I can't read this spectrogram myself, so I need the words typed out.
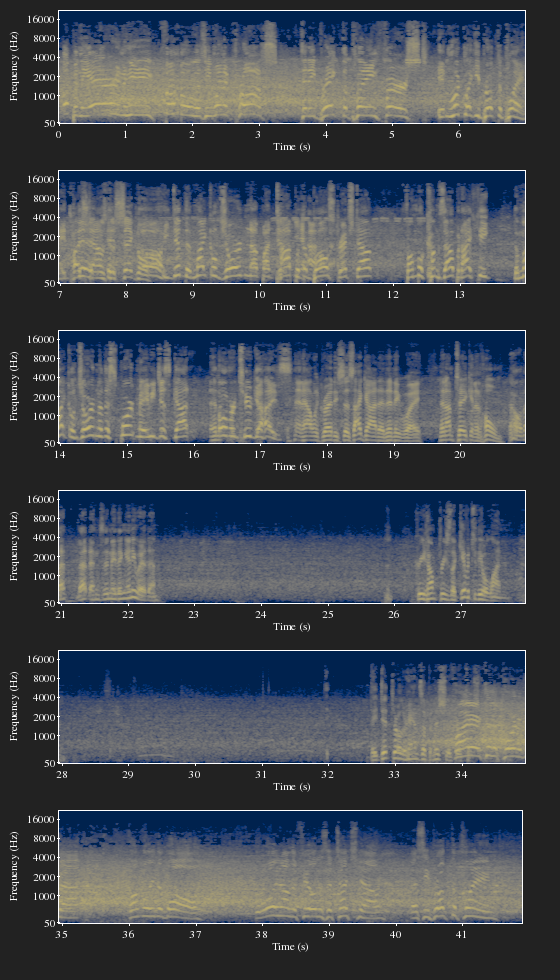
up in the air, and he fumbled as he went across. Did he break the plane first? It looked like he broke the plane. It Touchdown's did. the It- signal. Oh, he did the Michael Jordan up on top with the ball stretched out. Fumble comes out, but I think the Michael Jordan of the sport maybe just got And- over two guys. And Allegretti says, I got it anyway, and I'm taking it home. Oh, that, that ends anything anyway then. Creed Humphrey's like, give it to the old lineman. They did throw their hands up initially. Prior to the quarterback fumbling the ball, the rolling on the field is a touchdown as he broke the plane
